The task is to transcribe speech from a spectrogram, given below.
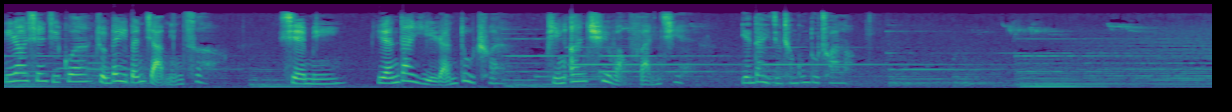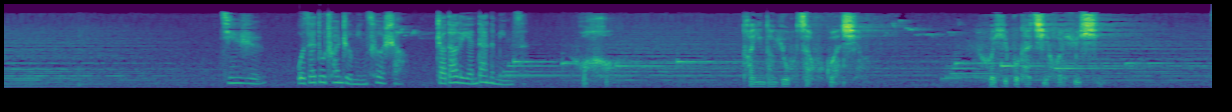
你让仙籍官准备一本假名册，写明颜旦已然渡川，平安去往凡界。颜旦已经成功渡川了。今日我在渡川者名册上找到了颜旦的名字。往后，他应当与我再无关系了。我亦不该记怀于心，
